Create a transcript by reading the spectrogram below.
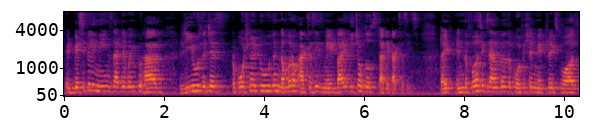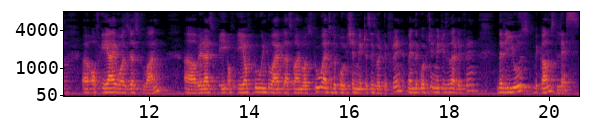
it basically means that they're going to have reuse which is proportional to the number of accesses made by each of those static accesses. Right? In the first example, the coefficient matrix was uh, of AI was just 1 uh, whereas a of a of 2 into i plus 1 was 2 and so the coefficient matrices were different. When the coefficient matrices are different, the reuse becomes less.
